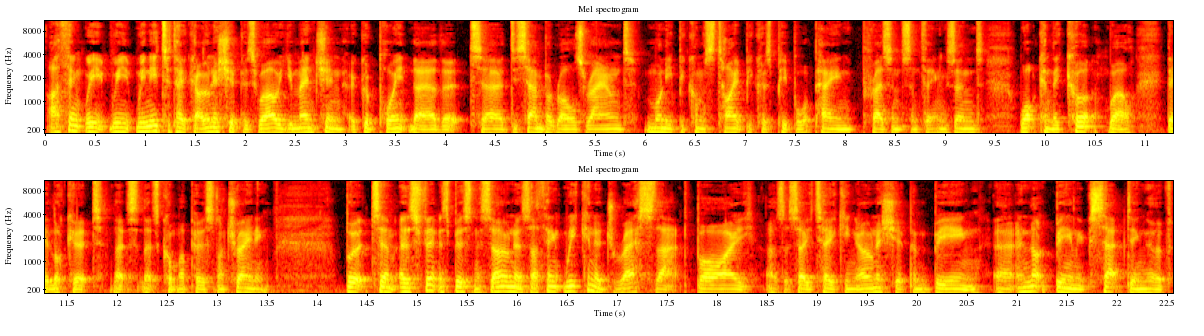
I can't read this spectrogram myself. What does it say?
I think we, we, we need to take ownership as well. You mentioned a good point there that uh, December rolls round, money becomes tight because people are paying presents and things. And what can they cut? Well, they look at let's let's cut my personal training. But um, as fitness business owners, I think we can address that by, as I say, taking ownership and being uh, and not being accepting of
